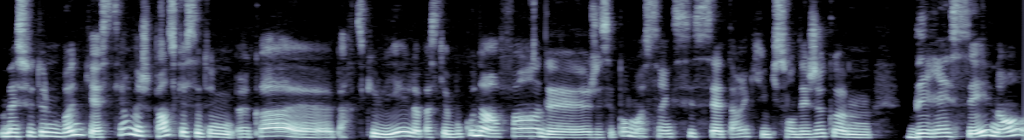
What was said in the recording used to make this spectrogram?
Mais c'est une bonne question, mais je pense que c'est un cas euh, particulier là, parce qu'il y a beaucoup d'enfants de, je sais pas moi, 5, 6, 7 ans qui, qui sont déjà comme dressés, non,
